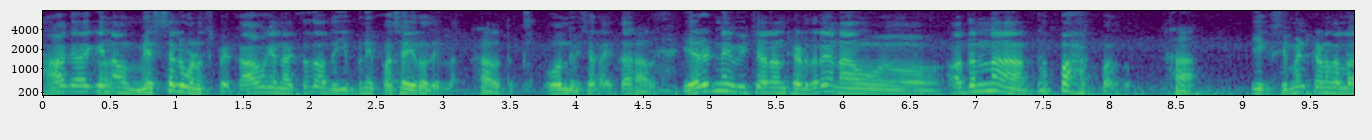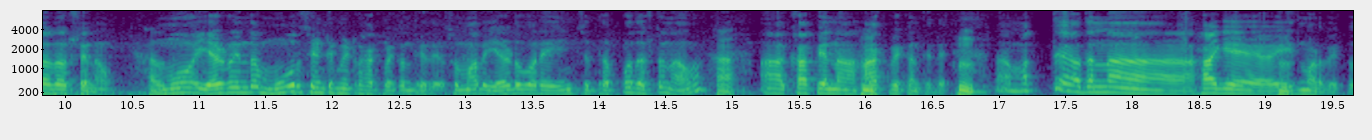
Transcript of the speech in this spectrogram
ಹಾಗಾಗಿ ನಾವು ಮೆಸ್ಸಲ್ಲಿ ಒಣಗಿಸ್ಬೇಕು. ಆವಾಗ ಏನಾಗ್ತದೆ ಅದು ಇಬ್ಬನಿ ಫಸೆ ಇರೋದಿಲ್ಲ. ಹೌದು. ಒಂದು ವಿಚಾರ ಆಯ್ತಾ? ಎರಡನೇ ವಿಚಾರ ಅಂತ ಹೇಳಿದ್ರೆ ನಾವು ಅದನ್ನ ದಪ್ಪ ಹಾಕಬಾರ್ದು. ಹಾ. ಈಗ ಸಿಮೆಂಟ್ ಕಣದಲ್ಲ ಅಷ್ಟೇ ನಾವು. ಮೂ ಎರಡರಿಂದ ಮೂರು ಸೆಂಟಿಮೀಟರ್ ಹಾಕ್ಬೇಕಂತಿದೆ. ಸುಮಾರು ಎರಡೂವರೆ ಇಂಚ್ ದಪ್ಪದಷ್ಟು ನಾವು ಕಾಫಿಯನ್ನ ಹಾಕ್ಬೇಕಂತಿದೆ. ಮತ್ತೆ ಅದನ್ನ ಹಾಗೆ ಇದು ಮಾಡಬೇಕು.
